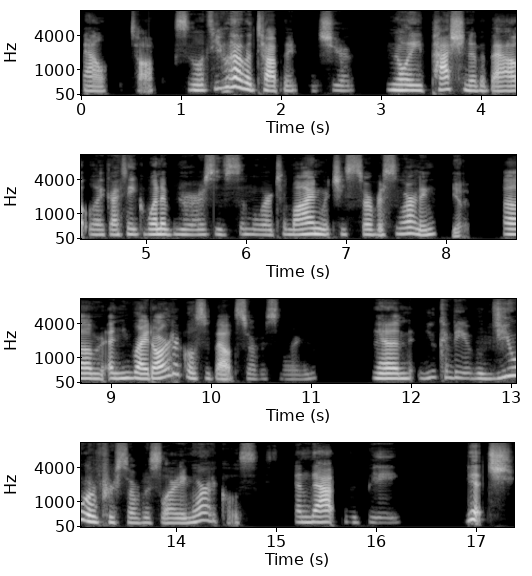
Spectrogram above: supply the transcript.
about the topic. So if you have a topic that you're really passionate about, like I think one of yours is similar to mine, which is service learning. Yep. Um, and you write articles about service learning, then you can be a reviewer for service learning articles. And that would be niche.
